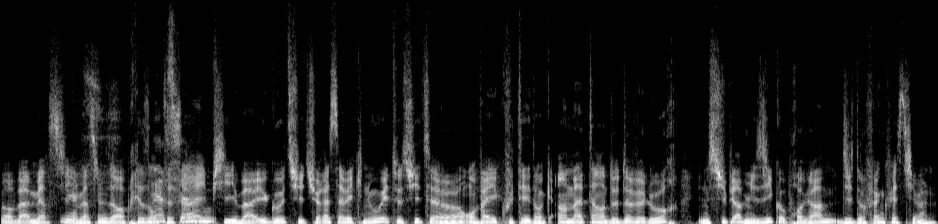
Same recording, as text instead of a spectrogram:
Bon bah merci, merci, de nous avoir présenté ça. Et puis bah Hugo, tu, tu, restes avec nous et tout de suite euh, on va écouter donc un matin de De Velours, une superbe musique au programme du Dauphin Festival.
